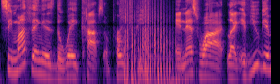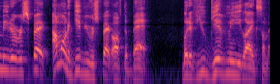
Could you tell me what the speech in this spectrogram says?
see. My thing is the way cops approach people, and that's why. Like, if you give me the respect, I'm gonna give you respect off the bat. But if you give me like some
